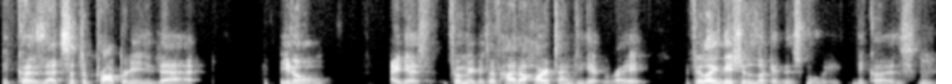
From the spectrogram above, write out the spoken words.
because that's such a property that you know I guess filmmakers have had a hard time to get right. I feel like they should look at this movie because, mm.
